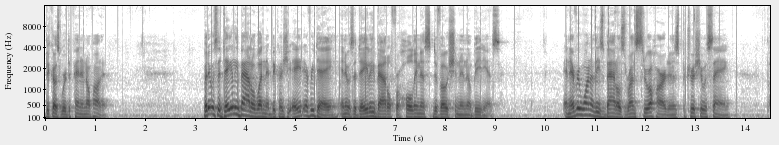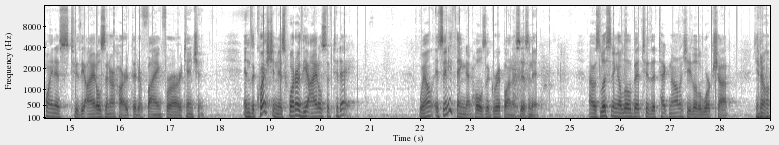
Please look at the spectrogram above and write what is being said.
because we're dependent upon it. But it was a daily battle, wasn't it? Because you ate every day, and it was a daily battle for holiness, devotion, and obedience. And every one of these battles runs through a heart, and as Patricia was saying, point us to the idols in our heart that are vying for our attention. And the question is, what are the idols of today? Well, it's anything that holds a grip on us, isn't it? I was listening a little bit to the technology little workshop, you know,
